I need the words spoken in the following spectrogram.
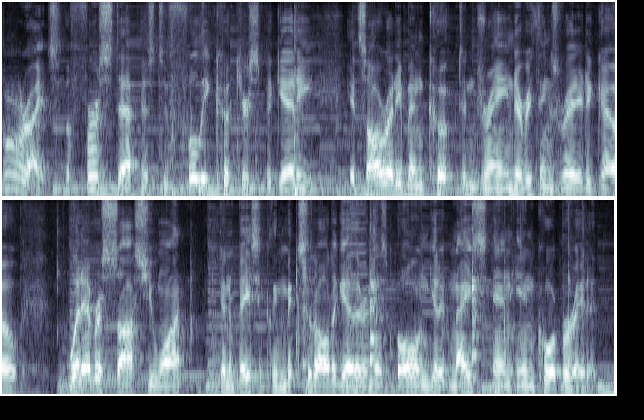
All right, so the first step is to fully cook your spaghetti. It's already been cooked and drained, everything's ready to go. Whatever sauce you want, you're gonna basically mix it all together in this bowl and get it nice and incorporated.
